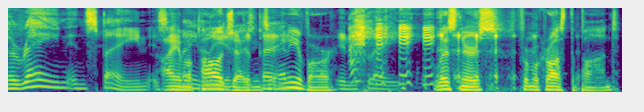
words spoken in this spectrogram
the rain in Spain is. I am mainly in apologizing to any of our in the plane. listeners from across the pond.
